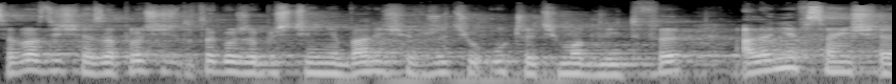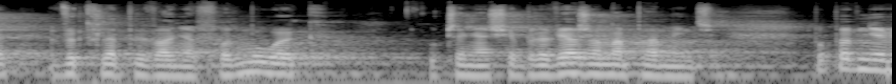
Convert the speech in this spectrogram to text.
Chcę Was dzisiaj zaprosić do tego, żebyście nie bali się w życiu uczyć modlitwy, ale nie w sensie wyklepywania formułek, uczenia się brewiarza na pamięć, bo pewnie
